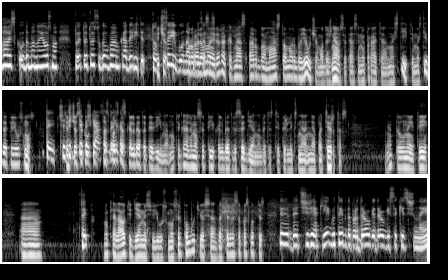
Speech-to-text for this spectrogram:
oi, skauda mano jausmo, tuoj, tuoj, tuoj sugalvojam, ką daryti. tai Toksai būna problema procesas. ir yra, kad mes arba mastom, arba jaučiam, o dažniausiai tai esame įpratę mąstyti, mąstyti apie jausmus. Taip, čia, Tai čia sakau, ta- tas pats, kas kalbėti apie vyną. Nu, tai galime apie jį kalbėti visą dieną, bet jis taip ir liks ne, nepatirtas. Ne, pilnai. Tai a, taip, nukeliauti dėmesio į jausmus ir pabūti juose. Bet ir visa paslaptis. E, Bet žiūrėk, jeigu taip dabar draugė, draugė sakys, žinai,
